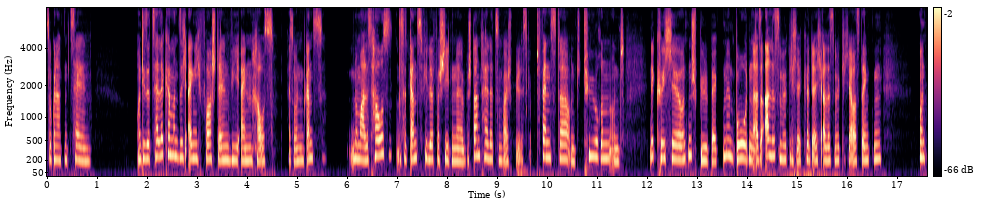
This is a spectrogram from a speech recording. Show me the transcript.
sogenannten Zellen. Und diese Zelle kann man sich eigentlich vorstellen wie ein Haus. Also ein ganz normales Haus. Das hat ganz viele verschiedene Bestandteile. Zum Beispiel es gibt Fenster und Türen und eine Küche und ein Spülbecken, einen Boden. Also alles Mögliche. Könnt ihr euch alles Mögliche ausdenken. Und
